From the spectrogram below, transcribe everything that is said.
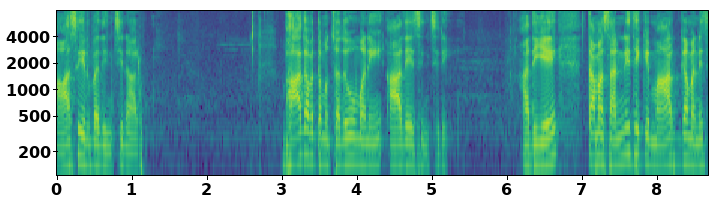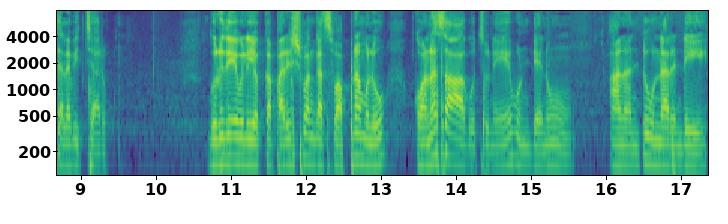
ఆశీర్వదించినారు. భాగవతము చదువుమని ఆదేశించిరి. అదియే తమ సన్నిధికి మార్గమని సెలవిచ్చారు. గురుదేవుల యొక్క పరిష్వంగ స్వప్నములు కొనసాగుచునే ఉండెను అని అంటూ ఉన్నారండి.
